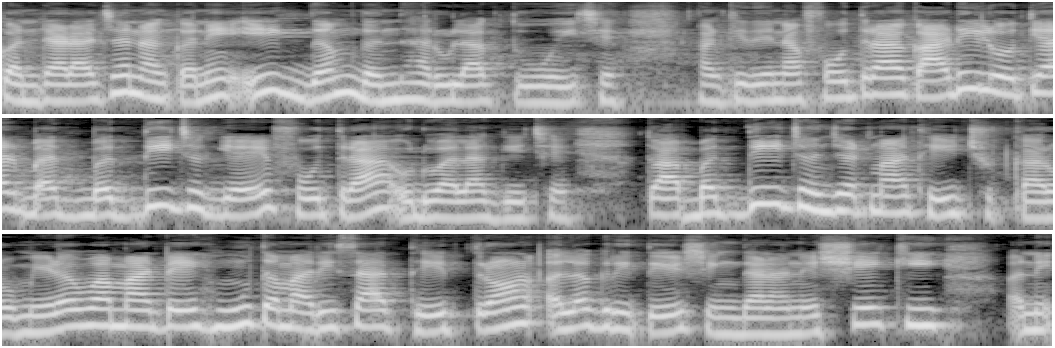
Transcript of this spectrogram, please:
કંટાળાજનક અને એકદમ ગંધારું લાગતું હોય છે. કારણ કે તેના ફોતરા કાઢી લો ત્યારબાદ બધી જગ્યાએ ફોતરા ઉડવા લાગે છે. તો આ બધી ઝંઝટમાંથી છુટકારો મેળવવા માટે હું તમારી સાથે ત્રણ અલગ રીતે શિંગદાણાને શેકી અને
